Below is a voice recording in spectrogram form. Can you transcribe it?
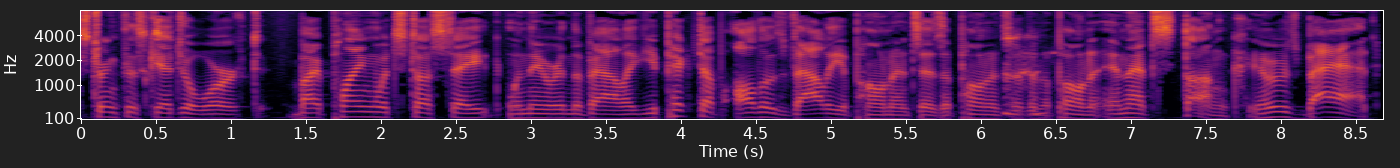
strength of schedule worked by playing Wichita State when they were in the Valley. You picked up all those Valley opponents as opponents of an opponent, and that stunk. It was bad.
